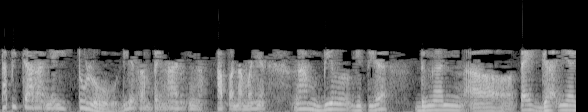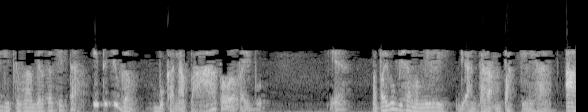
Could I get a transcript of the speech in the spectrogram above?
Tapi caranya itu loh, dia sampai ng apa namanya ngambil gitu ya dengan uh, teganya gitu ngambil ke kita. Itu juga bukan apa-apa Bapak Ibu. Ya, Bapak Ibu bisa memilih di antara empat pilihan. A,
